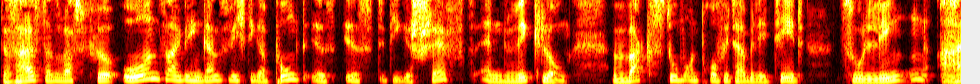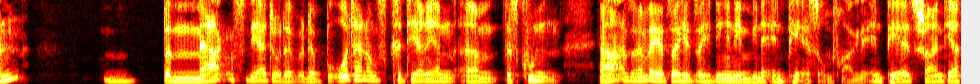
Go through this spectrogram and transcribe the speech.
Das heißt also, was für uns eigentlich ein ganz wichtiger Punkt ist, ist die Geschäftsentwicklung, Wachstum und Profitabilität zu linken an bemerkenswerte oder, oder Beurteilungskriterien ähm, des Kunden. Ja, also wenn wir jetzt solche, solche Dinge nehmen wie eine NPS-Umfrage. Der NPS scheint ja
